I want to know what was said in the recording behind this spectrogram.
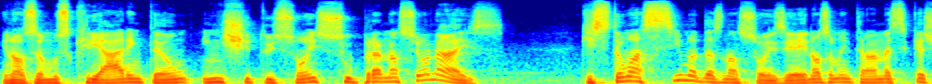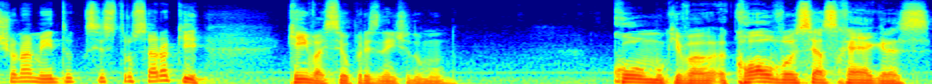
E nós vamos criar, então, instituições supranacionais que estão acima das nações. E aí nós vamos entrar nesse questionamento que vocês trouxeram aqui. Quem vai ser o presidente do mundo? Como que vai, qual vão ser as regras?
